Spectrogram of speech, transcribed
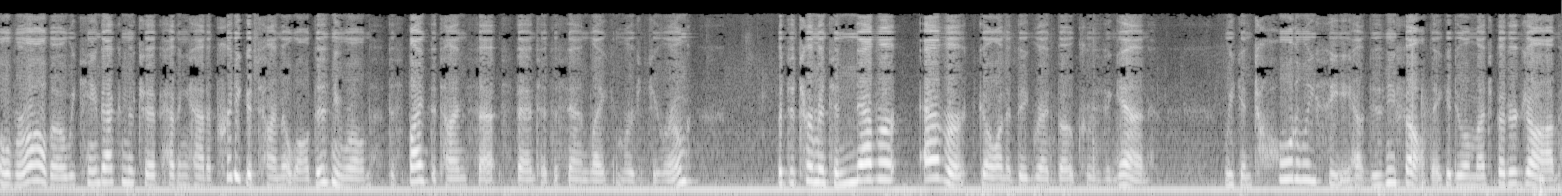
Overall, though, we came back from the trip having had a pretty good time at Walt Disney World, despite the time spent at the Sand Lake Emergency Room, but determined to never, ever go on a big red boat cruise again. We can totally see how Disney felt they could do a much better job,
